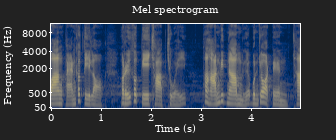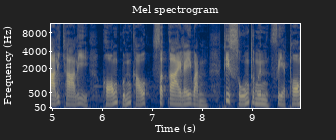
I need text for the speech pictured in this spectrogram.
วางแผนเข้าตีหลอก หรือเข้าตีฉาบฉวย ทหารเวียดนามเหนือบนยอดเนินชาลิชาลีของขุนเขาสกายไลวัน ที่สูงทะมึนเสียดท้อง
